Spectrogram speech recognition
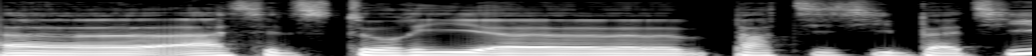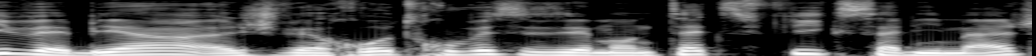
euh, à cette story euh, participative, eh bien, je vais retrouver ces éléments de texte fixes à l'image.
